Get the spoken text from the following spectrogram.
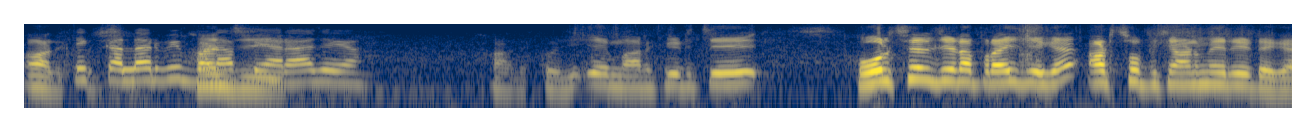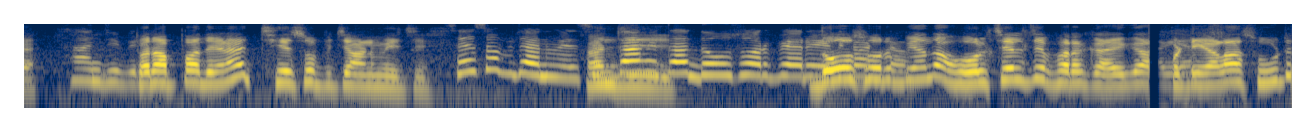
ਆ ਦੇਖੋ ਤੇ ਕਲਰ ਵੀ ਬੜਾ ਪਿਆਰਾ ਜਿਹਾ। ਆ ਦੇਖੋ ਜੀ ਇਹ ਮਾਰਕੀਟ 'ਚ ਹੋਲਸੇਲ ਜਿਹੜਾ ਪ੍ਰਾਈਸ ਹੈਗਾ 895 ਰੇਟ ਹੈਗਾ। ਹਾਂਜੀ ਵੀਰੇ। ਪਰ ਆਪਾਂ ਦੇਣਾ 695 'ਚ। 695 ਸਿੱਧਾ ਸਿੱਧਾ 200 ਰੁਪਏ ਰੇਟ 200 ਰੁਪਈਆਂ ਦਾ ਹੋਲਸੇਲ 'ਚ ਫ਼ਰਕ ਆਏਗਾ। ਪਟਿਆਲਾ ਸੂਟ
